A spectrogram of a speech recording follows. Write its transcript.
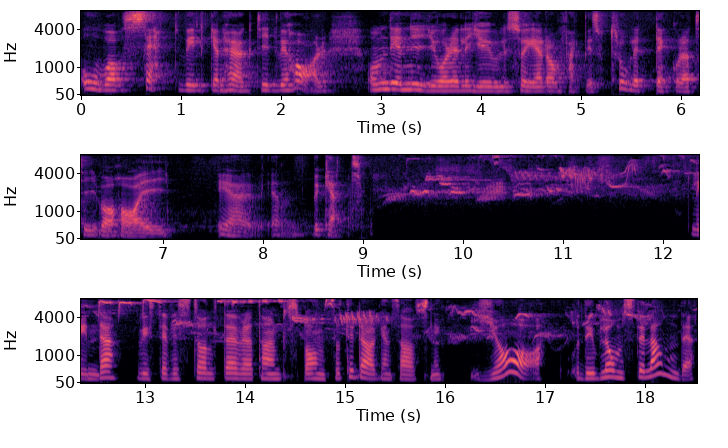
oavsett vilken högtid vi har. Om det är nyår eller jul så är de faktiskt otroligt dekorativa att ha i eh, en bukett. Linda, visst är vi stolta över att ha en sponsor till dagens avsnitt? Ja, och det är Blomsterlandet.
